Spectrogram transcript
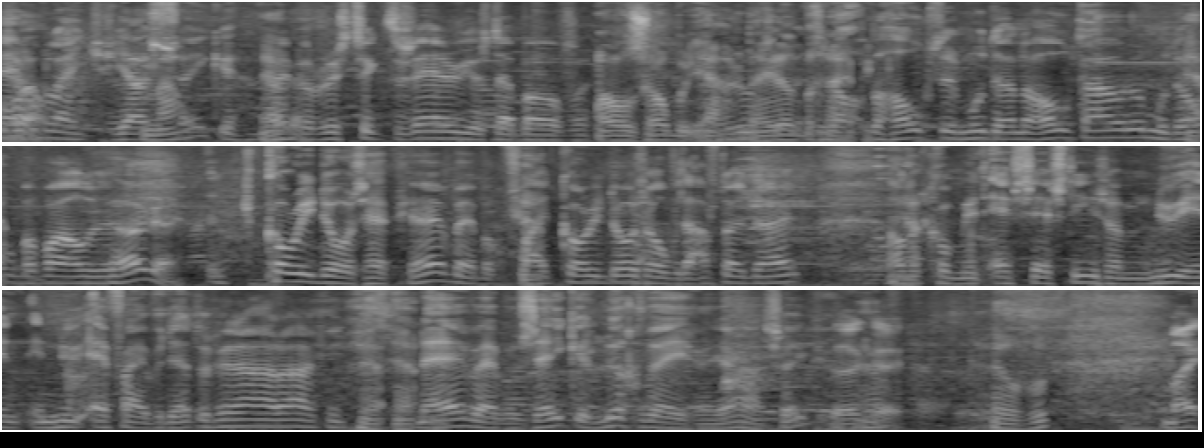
Hebben wel? lijntjes. Juist Nou, zeker. We hebben restricted areas daarboven. Oh, zo, ja, nee, dat begrijp de, ik. de hoogte moet aan de hoogte houden. Moet ook bepaalde corridors heb je. Hè. We hebben ook flight corridors over de afsluitdijk. Anders kom je met F-16, zo nu in, in nu F-35 in aanraking. Ja, ja. Nee, we hebben zeker luchtwegen. Ja, zeker. Oké. Heel goed. Maar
